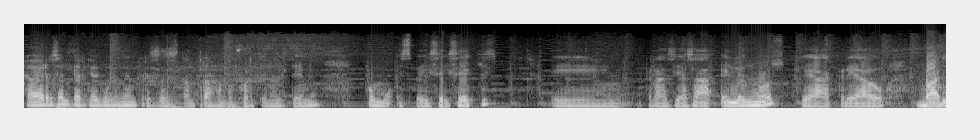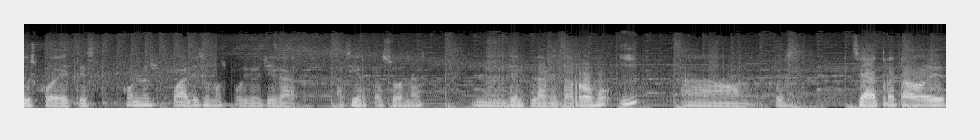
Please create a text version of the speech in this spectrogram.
Cabe resaltar que algunas empresas están trabajando fuerte en el tema como SpaceX, eh, gracias a Elon Musk que ha creado varios cohetes con los cuales hemos podido llegar a ciertas zonas mm, del planeta rojo y ah, pues se ha tratado de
